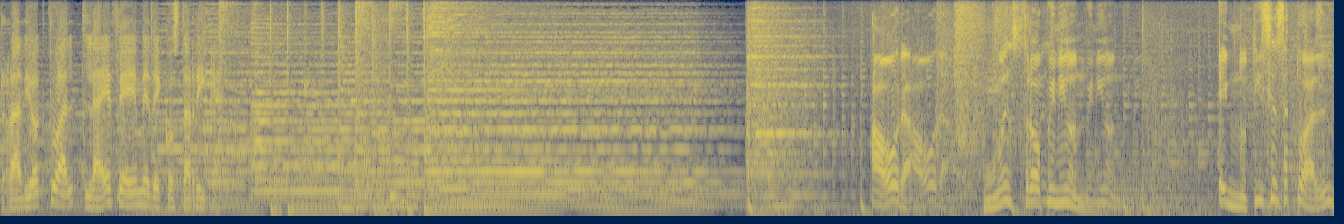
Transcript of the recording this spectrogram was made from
Radio Actual, la FM de Costa Rica. Ahora, nuestra opinión. En Noticias Actual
